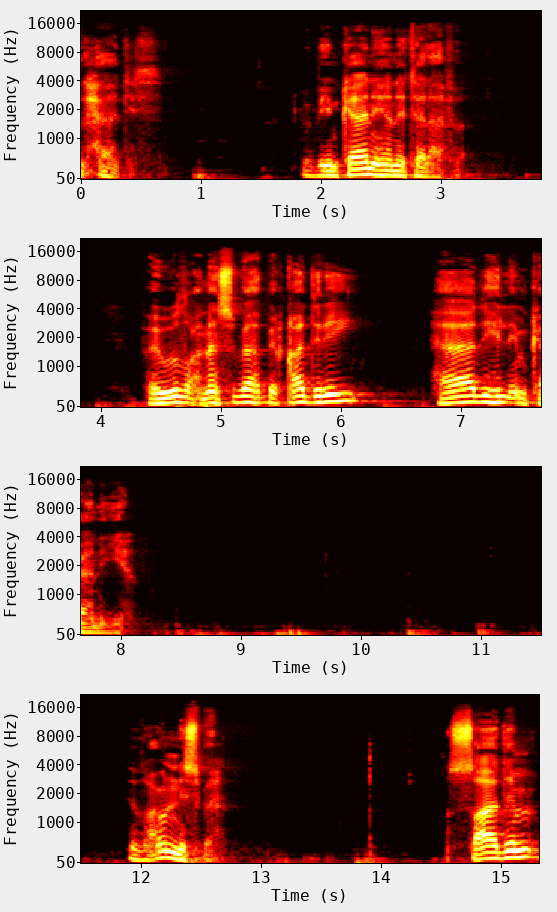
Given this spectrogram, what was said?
الحادث بإمكانه أن يتلافى فيوضع نسبة بقدر هذه الإمكانية. يضعون نسبة الصادم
